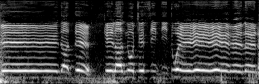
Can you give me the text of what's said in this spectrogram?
Quédate, que las noches sin ti duelen.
